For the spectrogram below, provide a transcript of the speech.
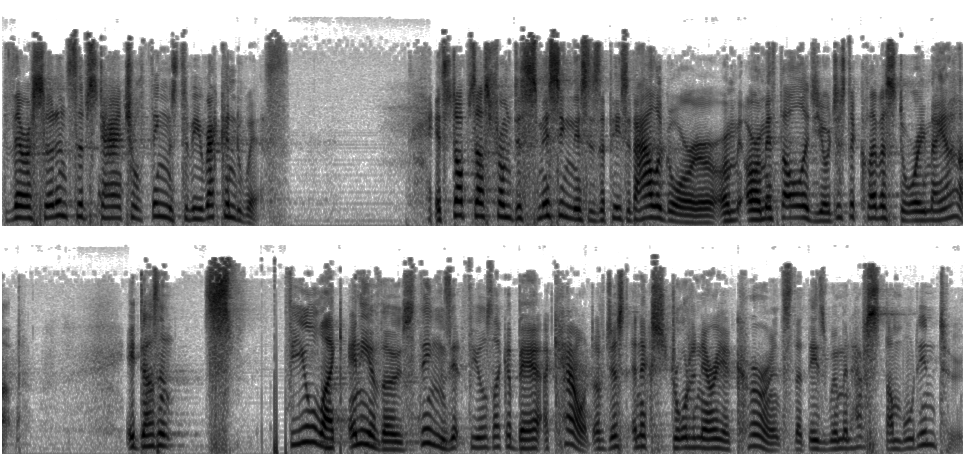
That there are certain substantial things to be reckoned with. It stops us from dismissing this as a piece of allegory or, or, or a mythology or just a clever story made up. It doesn't feel like any of those things. It feels like a bare account of just an extraordinary occurrence that these women have stumbled into.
